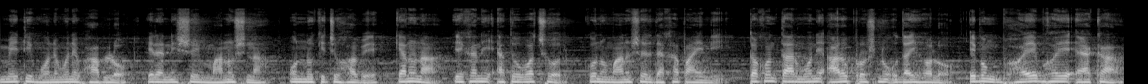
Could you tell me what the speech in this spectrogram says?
মেয়েটি মনে মনে ভাবল, এরা নিশ্চয়ই মানুষ না, অন্য কিছু হবে। কেননা, এখানে এত বছর কোনো মানুষের দেখা পায়নি। তখন তার মনে আরও প্রশ্ন উদয় হলো এবং ভয়ে ভয়ে একা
